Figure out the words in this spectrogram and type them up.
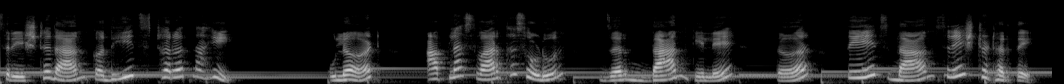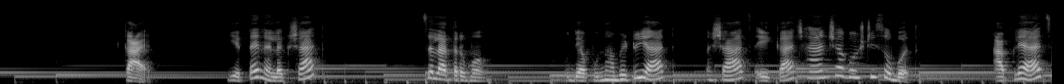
श्रेष्ठ दान कधीच ठरत नाही. उलट आपला स्वार्थ सोडून जर दान केले तर तेच दान श्रेष्ठ ठरते. काय? येत ना लक्षात? चला तर मग. उद्या पुन्हा भेटूयात अशाच एका छानशा गोष्टी सोबत आपल्याच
